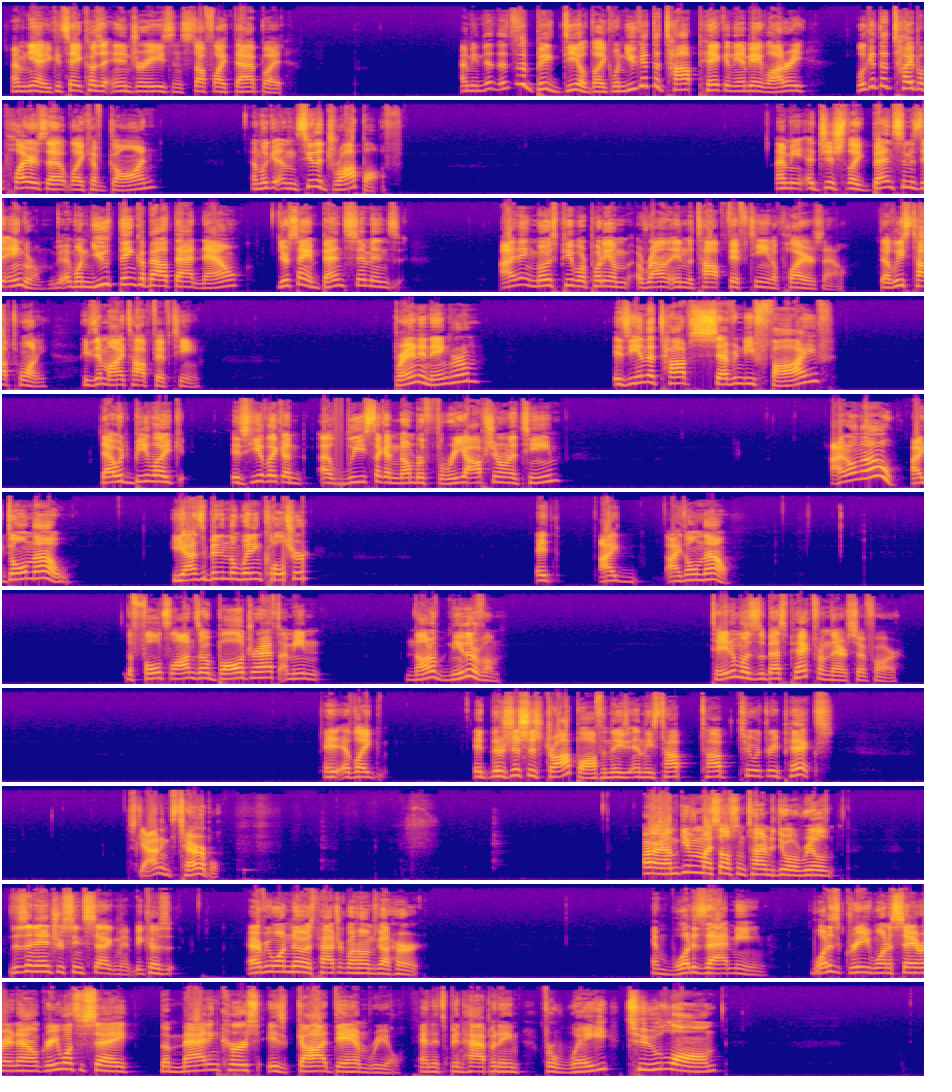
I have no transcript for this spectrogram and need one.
I mean, yeah, you can say it because of injuries and stuff like that, but I mean, this is a big deal. Like when you get the top pick in the NBA lottery, look at the type of players that like have gone, and look at and see the drop off. I mean, it's just like Ben Simmons to Ingram. When you think about that now, you're saying Ben Simmons. I think most people are putting him around in the top 15 of players now, at least top 20. He's in my top 15. Brandon Ingram, is he in the top 75? That would be like is he like a at least like a number 3 option on a team? I don't know. I don't know. He hasn't been in the winning culture. It I I don't know. The Fultz Lonzo ball draft, I mean, none of neither of them. Tatum was the best pick from there so far. It, it like it there's just this drop off in these in these top top two or three picks. Scouting's terrible. All right, I'm giving myself some time to do a real. This is an interesting segment because everyone knows Patrick Mahomes got hurt. And what does that mean? What does Greed want to say right now? Greed wants to say the Madden curse is goddamn real. And it's been happening for way too long.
